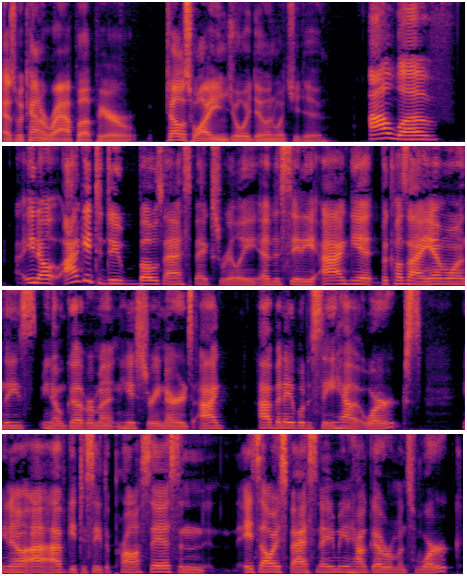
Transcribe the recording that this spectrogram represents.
as we kind of wrap up here, tell us why you enjoy doing what you do. I love, you know, I get to do both aspects really of the city. I get because I am one of these, you know, government and history nerds. I I've been able to see how it works. You know, I, I get to see the process, and it's always fascinated me how governments work.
